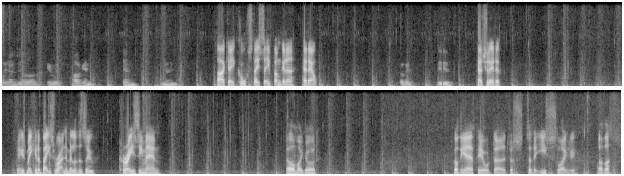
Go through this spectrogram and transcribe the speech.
waiting on Jill. I'm here with Hagen. Tim. You? Okay, cool. Stay safe. I'm gonna head out. Okay. Dude. Catch you later. he's making a base right in the middle of the zoo. Crazy man. Oh my god. Got the airfield uh, just to the east slightly of us.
